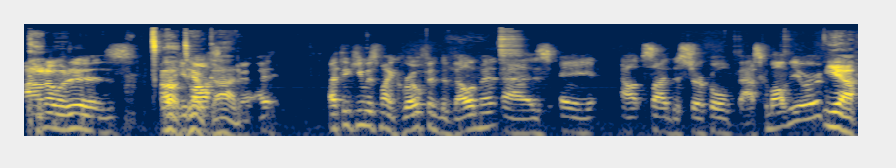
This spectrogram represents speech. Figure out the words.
I don't know what it is. Oh, dear God. I, I think he was my growth and development as a outside the circle basketball viewer. Yeah.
